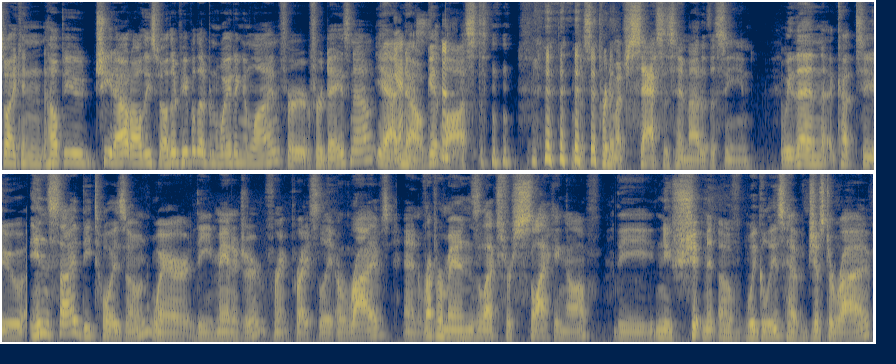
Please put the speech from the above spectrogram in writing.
so I can help you cheat out all these other people that have been waiting in line for, for days now? Yeah, Yes. no, get lost. Just pretty much sasses him out of the scene. We then cut to inside the toy zone where the manager, Frank Pricely, arrives and reprimands Lex for slacking off. The new shipment of Wigglies have just arrived.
